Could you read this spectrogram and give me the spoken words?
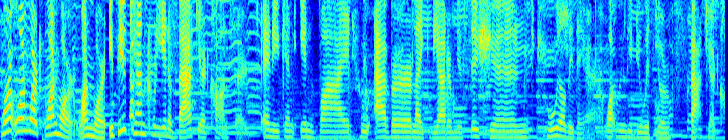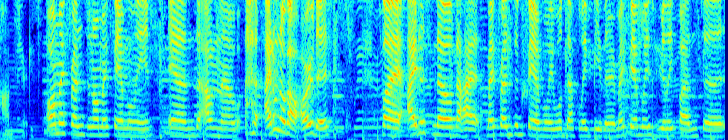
one one more one more one more if you can create a backyard concert and you can invite whoever like the other musician who will be there? What will you do with your backyard concert? All my friends and all my family and i don't know i don't know about artists but I just know that my friends and family will definitely be there. My family is really fun to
